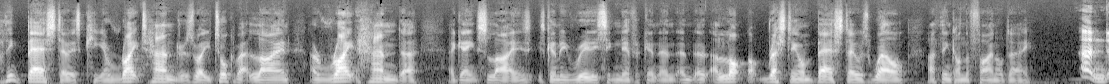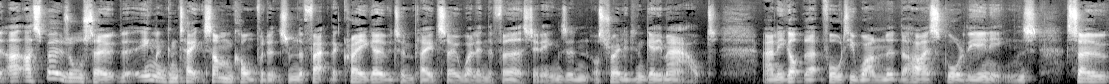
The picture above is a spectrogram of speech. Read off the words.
I think Bairstow is key. A right-hander as well. You talk about Lyon, a right-hander against Lyon is, is going to be really significant, and, and a lot resting on Bairstow as well. I think on the final day. And I suppose also that England can take some confidence from the fact that Craig Overton played so well in the first innings and Australia didn't get him out and he got that 41 at the highest score of the innings. So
